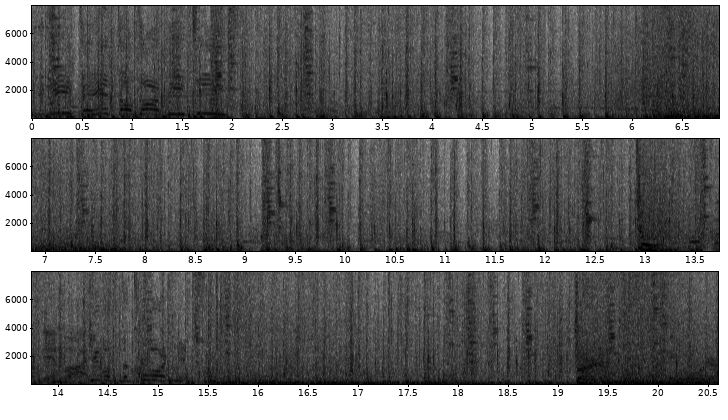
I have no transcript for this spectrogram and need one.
You need to hit those RPGs! Stand by. Give us the coordinates! Running order.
